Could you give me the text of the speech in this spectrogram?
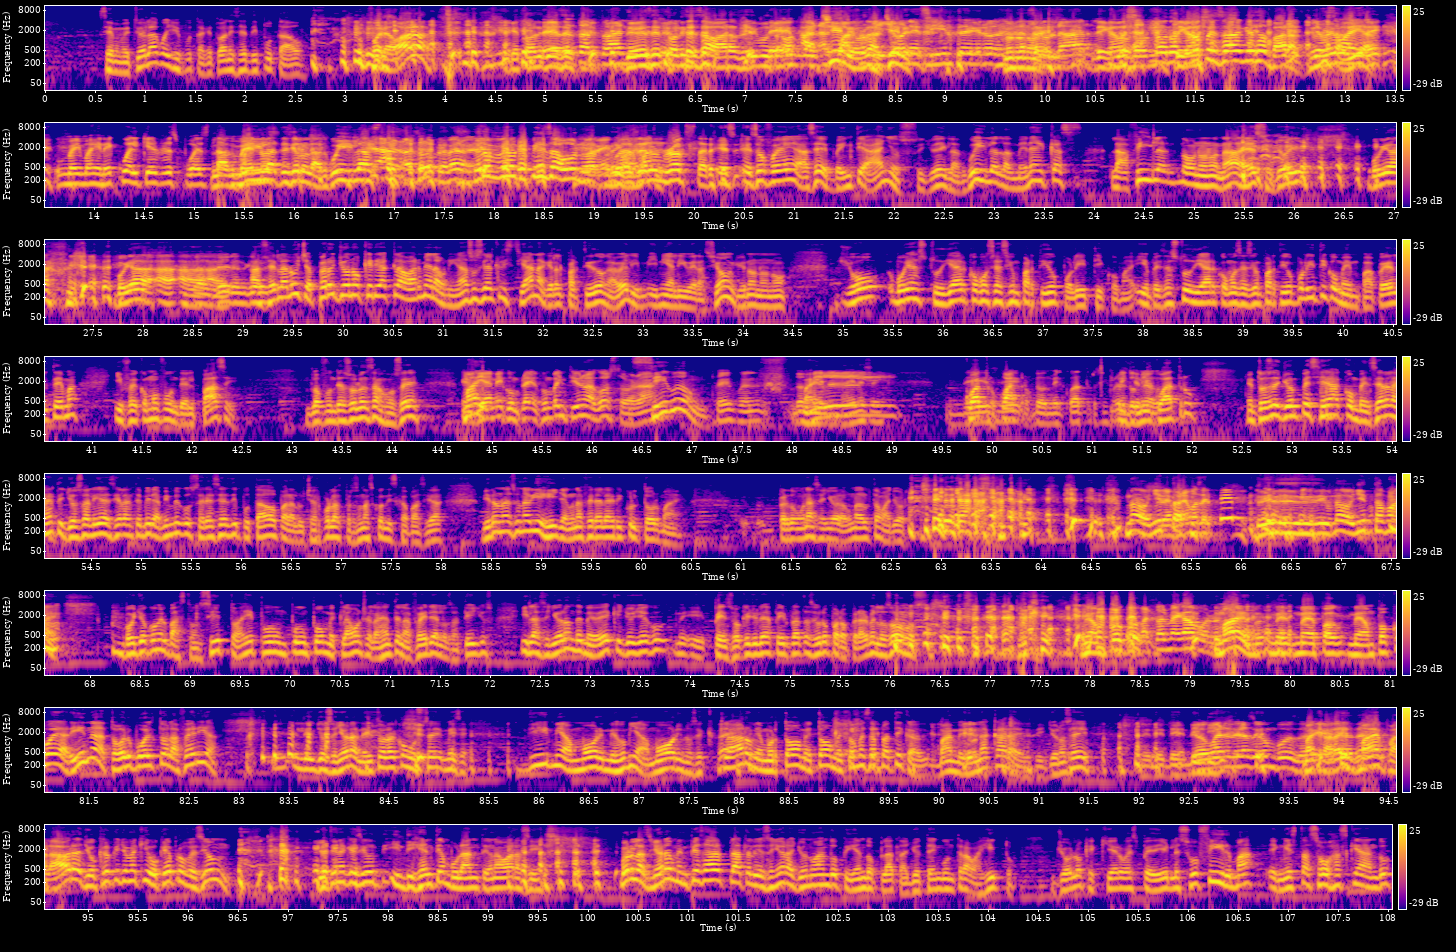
Se me metió el agua y dije, puta, que tú vas a ser diputado. Fuera vara. que tú Debe ser tanto ánimo. Debe ser Tuanis esa vara, ser diputado. Al Chile, o sea, al Chile. íntegros No, no, no. el celular. Digamos- no, no, no, yo no digamos- pensaba en esas varas. Yo, Yo me imaginé, me imaginé cualquier respuesta Las menos... huilas, decían las huilas. Claro, eso es lo primero. Es lo primero que piensa uno. Voy a ser un rockstar. Es- eso fue hace 20 años. Y Yo dije, las huilas, las menecas, la fila. No, no, no, nada de eso. Yo voy, voy a, voy a, a- a- a hacer la lucha. Pero yo no quería clavarme a la Unidad Social Cristiana, que era el partido de Don Abel, y, y ni a Liberación. Yo no, no, no. Yo voy a estudiar cómo se hace un partido político. ma. Y empecé a estudiar cómo se hacía un partido político, me empapé del tema y fue como fundé el PASE. Lo fundé solo en San José. El Ma, día de mi cumpleaños. Fue un 21 de agosto, ¿verdad? Sí, weón. Sí, fue en Imagínese. 2000. Cuatro. Sí, Cuatro. 2004, sí. el 21 de 2004. Entonces yo empecé a convencer a la gente, yo salía y decía a la gente, mira, a mí me gustaría ser diputado para luchar por las personas con discapacidad. Mira, una vez una viejilla en una feria del agricultor, mae. Perdón, una señora, una adulta mayor. una doñita. Le ponemos el pip. Una doñita, mae. Voy yo con el bastoncito ahí, pum, pum, pum, me clavo entre la gente en la feria, en los atillos. Y la señora donde me ve que yo llego, me- eh, pensó que yo le iba a pedir plata seguro para operarme los ojos. Porque me da un poco... Me faltó el megáfono. Mae, me, me- me- me da un poco de harina, todo el vuelto de la feria. Y le digo, señora, necesito hablar con usted. Y me dice, di mi amor, y me dijo mi amor, y no sé qué. Claro, mi amor, tome, tome, tome esa platica. Mae, me dio una cara, de, yo no sé. De, de, de- de- Yo, bueno, hubiera sido un bus. Mae, ¿verdad? cara de, mae, palabras, yo creo que yo me equivoqué de profesión. Yo tenía que ser indigente ambulante, una vara así. Bueno, la señora me empieza a dar plata. Le digo, señora, yo no ando pidiendo plata, yo tengo un trabajito. Yo lo que quiero es pedirle su firma en estas hojas que ando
